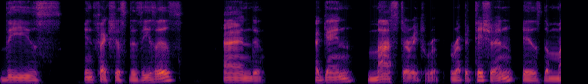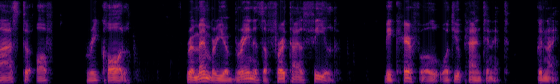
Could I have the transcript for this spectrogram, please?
these infectious diseases and again master it. Re- repetition is the master of recall. Remember, your brain is a fertile field. Be careful what you plant in it. Good night.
